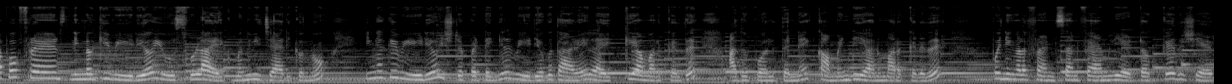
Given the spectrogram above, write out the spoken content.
അപ്പോൾ ഫ്രണ്ട്സ് നിങ്ങൾക്ക് ഈ വീഡിയോ യൂസ്ഫുൾ ആയിരിക്കുമെന്ന് വിചാരിക്കുന്നു. നിങ്ങൾക്ക് വീഡിയോ ഇഷ്ടപ്പെട്ടെങ്കിൽ വീഡിയോക്ക് താഴെ ലൈക്ക് ചെയ്യാൻ മറക്കരുത്. അതുപോലെ തന്നെ കമന്റ് ചെയ്യാനും മറക്കരുത്. അപ്പോൾ നിങ്ങളുടെ ഫ്രണ്ട്സ് ആൻഡ് ഫാമിലി ആയിട്ടൊക്കെ ഇത് ഷെയർ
